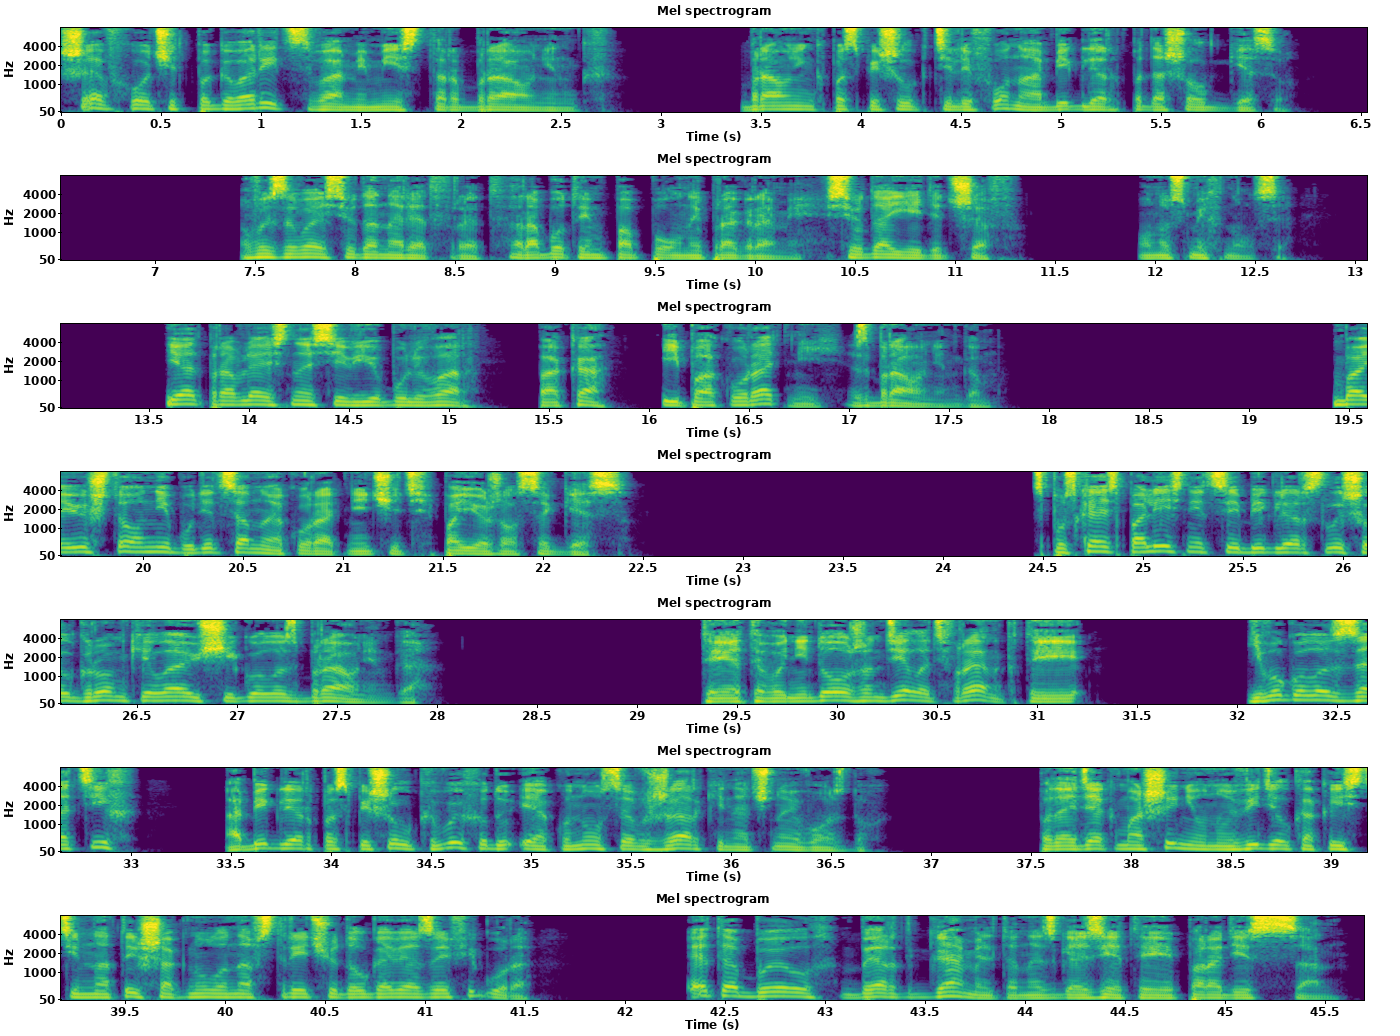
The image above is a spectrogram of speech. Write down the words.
«Шеф хочет поговорить с вами, мистер Браунинг». Браунинг поспешил к телефону, а Биглер подошел к Гессу. «Вызывай сюда наряд, Фред. Работаем по полной программе. Сюда едет шеф». Он усмехнулся. «Я отправляюсь на Севью-бульвар. Пока. И поаккуратней с Браунингом». «Боюсь, что он не будет со мной аккуратничать», — поежился Гесс. Спускаясь по лестнице, Биглер слышал громкий лающий голос Браунинга. «Ты этого не должен делать, Фрэнк, ты...» Его голос затих, а Биглер поспешил к выходу и окунулся в жаркий ночной воздух. Подойдя к машине, он увидел, как из темноты шагнула навстречу долговязая фигура. Это был Берт Гамильтон из газеты «Парадис Сан».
